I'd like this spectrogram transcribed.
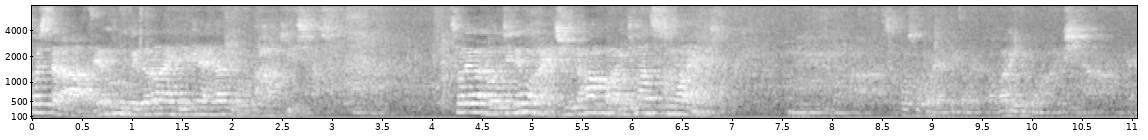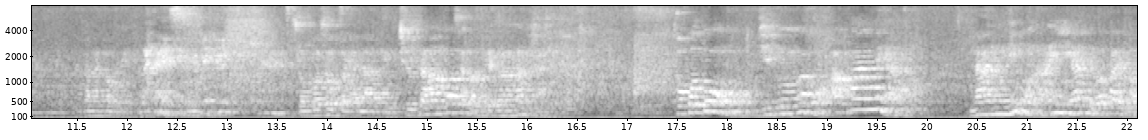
そしたら全部受け取らないといけないなということがはっきりします。それがどっちでもない中途半端が一番進まないんです。こそこやってから悪いところもあるしなみたい。ななかなか受け取らない。ですよねそこそこやなってい。う中途半端さが受け取らなくなるとことん自分がもうあかんねやと何にもない。んやって分かれば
